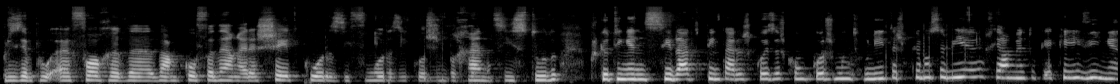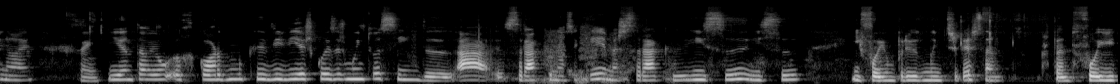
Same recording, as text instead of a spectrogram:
por exemplo, a forra da, da alcofadão era cheia de cores e flores e cores berrantes e isso tudo, porque eu tinha necessidade de pintar as coisas com cores muito bonitas, porque eu não sabia realmente o que é que aí vinha, não é? Sim. E então eu, eu recordo-me que vivia as coisas muito assim, de ah, será que não sei o quê, mas será que isso, isso, e foi um período muito desgastante. Portanto, foi.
